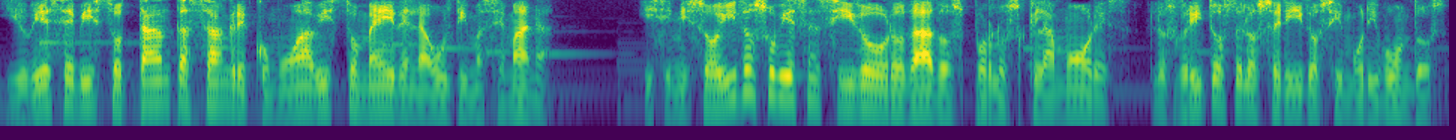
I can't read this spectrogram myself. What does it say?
y hubiese visto tanta sangre como ha visto Maid en la última semana, y si mis oídos hubiesen sido orodados por los clamores, los gritos de los heridos y moribundos,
